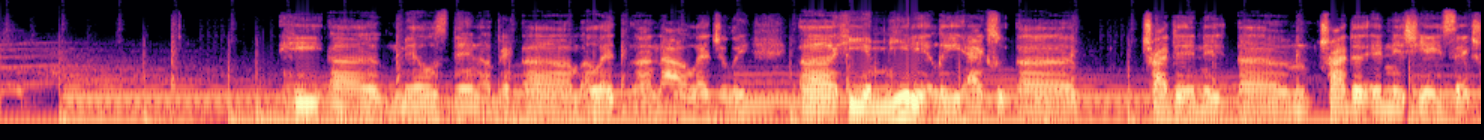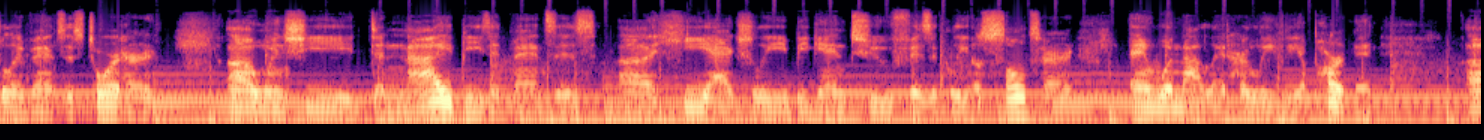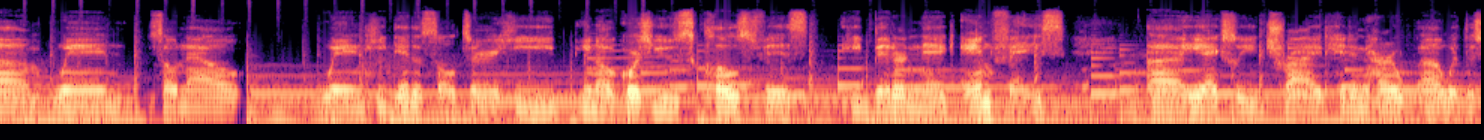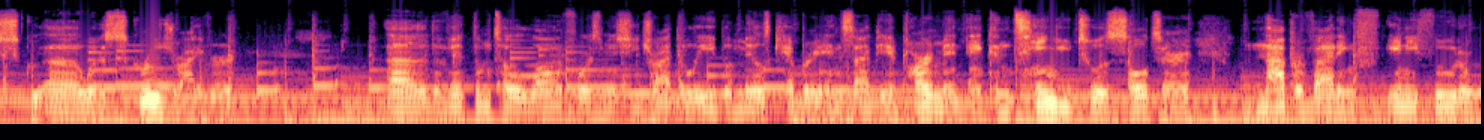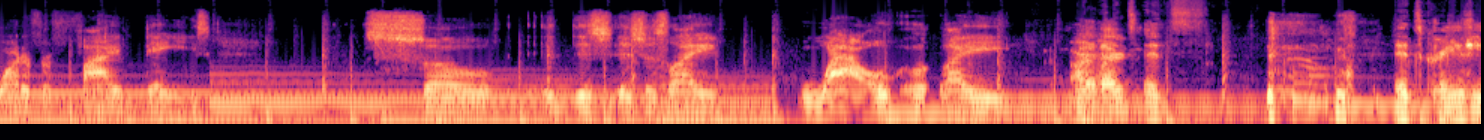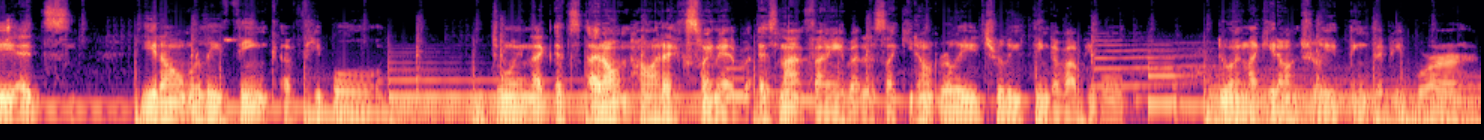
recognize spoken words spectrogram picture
he uh, Mills then um, alleged, uh, not allegedly, uh, he immediately actually uh, tried to um, tried to initiate sexual advances toward her. Uh, when she denied these advances, uh, he actually began to physically assault her and would not let her leave the apartment. Um, when so now when he did assault her, he you know of course used closed fists. He bit her neck and face. Uh, he actually tried hitting her uh, with a uh, with a screwdriver. Uh, the victim told law enforcement she tried to leave, but Mills kept her inside the apartment and continued to assault her, not providing any food or water for five days. So it, it's it's just like, wow, like yeah, that's it's it's crazy. It's you don't really think of people doing like it's I don't know how to explain it, but it's not funny, but it's like you don't really truly think about people doing like you don't truly think that people are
